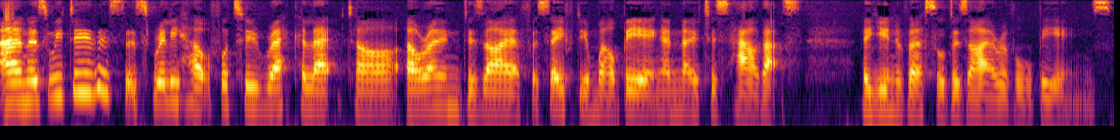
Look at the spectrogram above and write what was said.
And as we do this, it's really helpful to recollect our, our own desire for safety and well being and notice how that's a universal desire of all beings.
